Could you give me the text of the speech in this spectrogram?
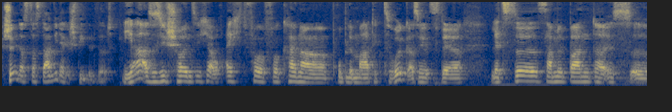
schön, dass das da wieder gespiegelt wird. Ja, also sie scheuen sich ja auch echt vor, vor keiner Problematik zurück. Also jetzt der letzte Sammelband, da ist äh,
